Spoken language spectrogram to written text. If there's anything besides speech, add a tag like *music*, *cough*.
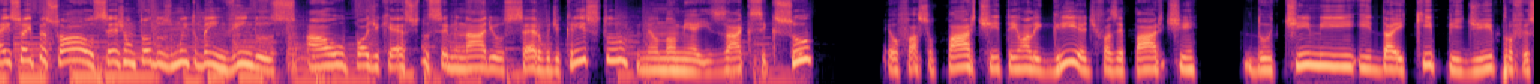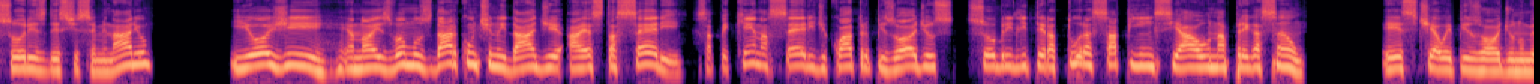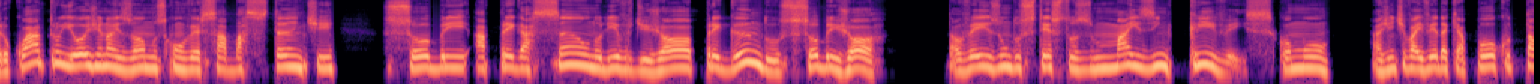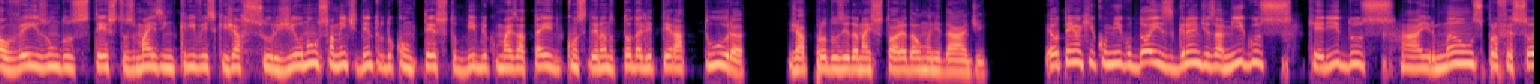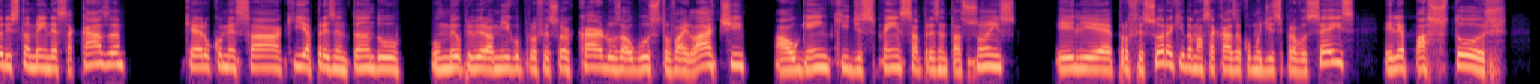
É isso aí, pessoal. Sejam todos muito bem-vindos ao podcast do Seminário Servo de Cristo. Meu nome é Isaac Sixu. Eu faço parte e tenho a alegria de fazer parte do time e da equipe de professores deste seminário. E hoje eh, nós vamos dar continuidade a esta série, essa pequena série de quatro episódios sobre literatura sapiencial na pregação. Este é o episódio número 4 e hoje nós vamos conversar bastante sobre a pregação no livro de Jó, pregando sobre Jó. Talvez um dos textos mais incríveis, como a gente vai ver daqui a pouco, talvez um dos textos mais incríveis que já surgiu, não somente dentro do contexto bíblico, mas até considerando toda a literatura já produzida na história da humanidade. Eu tenho aqui comigo dois grandes amigos, queridos, ah, irmãos, professores também dessa casa. Quero começar aqui apresentando o meu primeiro amigo, o professor Carlos Augusto Vailate, alguém que dispensa apresentações. Ele é professor aqui da nossa casa, como disse para vocês. Ele é pastor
